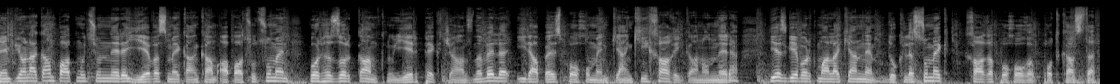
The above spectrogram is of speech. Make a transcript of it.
Չեմպիոնական պատմությունները եւս մեկ անգամ ապացուցում են, որ հզոր կամքն ու երբեք չհանձնվելը իրապես փոխում են կյանքի խաղի կանոնները։ Ես Գևորգ Մալակյանն եմ, դուք լսում եք Խաղը փոխողը ոդքասթը։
